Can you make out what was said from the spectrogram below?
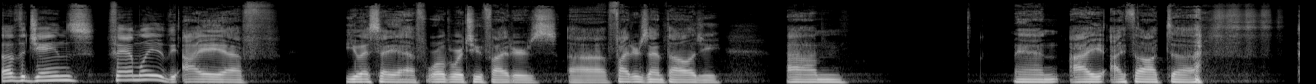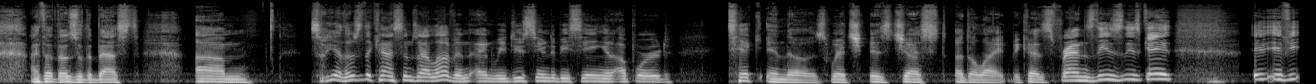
of the Janes family, the IAF, USAF, World War II fighters, uh, fighters anthology. Um, man, I I thought uh, I thought those are the best. Um, so yeah, those are the kind of sims I love, and and we do seem to be seeing an upward tick in those, which is just a delight. Because friends, these these games, if, if you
